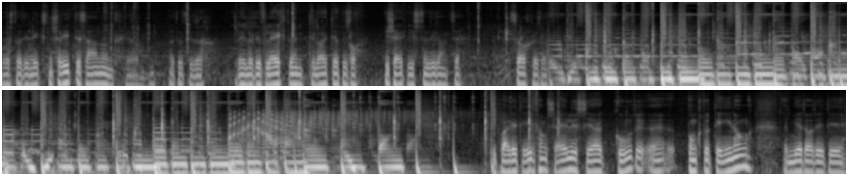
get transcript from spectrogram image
was da die nächsten Schritte sind. Und ja, man tut sich da relativ leicht, wenn die Leute ein bisschen Bescheid wissen über die ganze Sache. Da. Qualität vom Seil ist sehr gut, äh, punkto Dehnung, weil wir da die, die,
